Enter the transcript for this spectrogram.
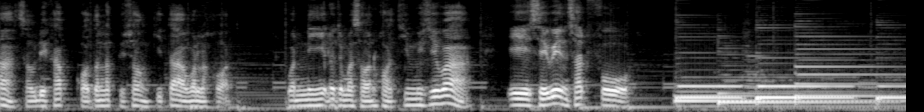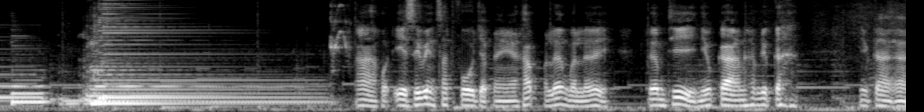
อะสวัสดีครับ ขอต้อนรับสู่ช่องกีตาร์วันละคอร์ดวันนี้เราจะมาสอนคอร์ดที่มีชื่อว่า A7 Sat 4อ่าคอร์ด A7 Sat 4จะเป็นยังไงครับ มาเริ่มกันเลย เริ่มที่นิ้วกลางนะครับ นิ้วกลาง นิ้วกลาง อะ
